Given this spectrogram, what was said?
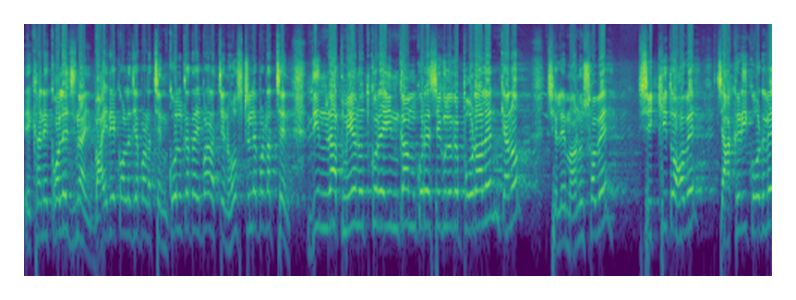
এখানে কলেজ নাই, বাইরে কলেজে পাঠাচ্ছেন, কলকাতায় পাঠাচ্ছেন হোস্টেলে পাঠাচ্ছেন দিন রাত মেহনত করে ইনকাম করে সেগুলোকে পড়ালেন, কেন? ছেলে মানুষ হবে, শিক্ষিত হবে, চাকরি করবে,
